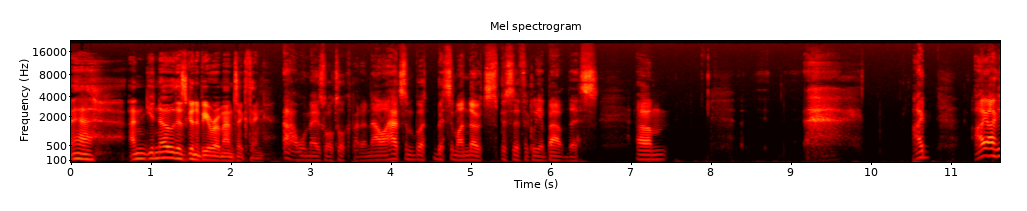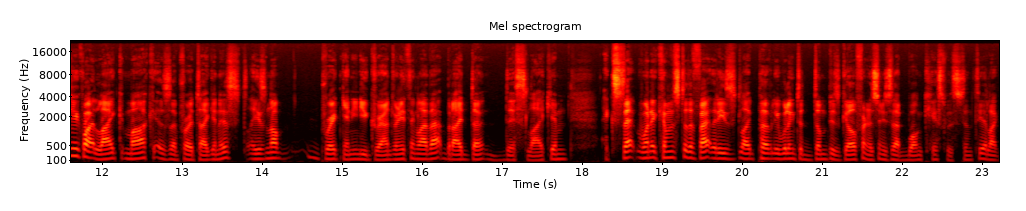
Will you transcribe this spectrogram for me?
eh. And you know, there's going to be a romantic thing. Ah, we may as well talk about it now. I had some bits in my notes specifically about this. Um, I I actually quite like Mark as a protagonist. He's not breaking any new ground or anything like that, but I don't dislike him. Except when it comes to the fact that he's like perfectly willing to dump his girlfriend as soon as he's had one kiss with Cynthia. Like,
